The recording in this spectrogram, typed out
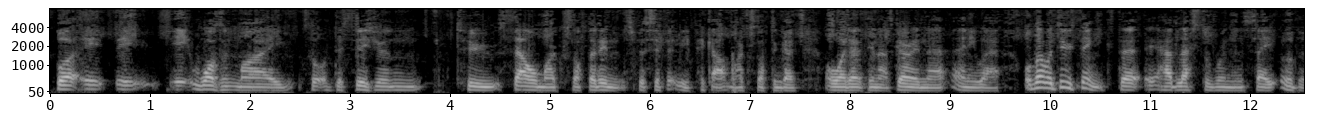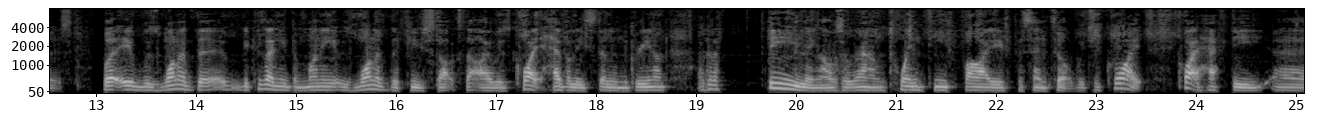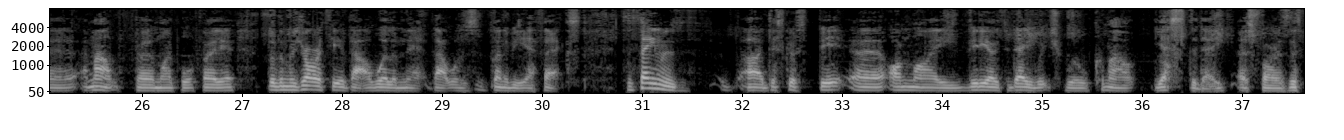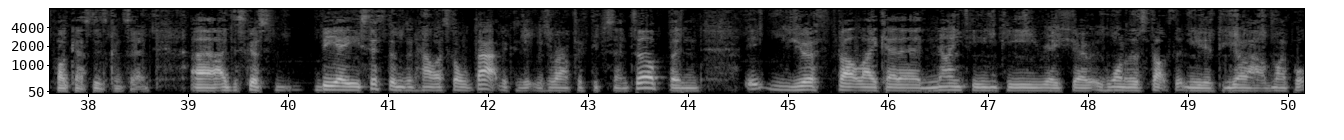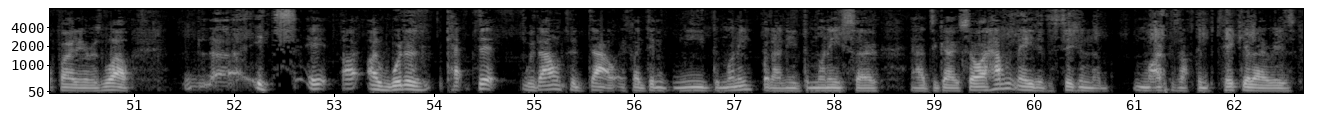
but it it it wasn't my sort of decision to sell Microsoft. I didn't specifically pick out Microsoft and go, oh, I don't think that's going there anywhere. Although I do think that it had less to run than say others but it was one of the because I need the money. It was one of the few stocks that I was quite heavily still in the green on. I got a feeling I was around twenty five percent up, which is quite quite a hefty uh, amount for my portfolio. But the majority of that, I will admit, that was going to be FX. It's the same as uh, discussed uh, on my video today, which will come out yesterday, as far as this podcast is concerned. Uh, I discussed BAE Systems and how I sold that because it was around 50% up and it just felt like at a 19 PE ratio, it was one of the stocks that needed to go out of my portfolio as well. It's it. I, I would have kept it without a doubt if I didn't need the money, but I need the money, so I had to go. So I haven't made a decision that Microsoft in particular is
